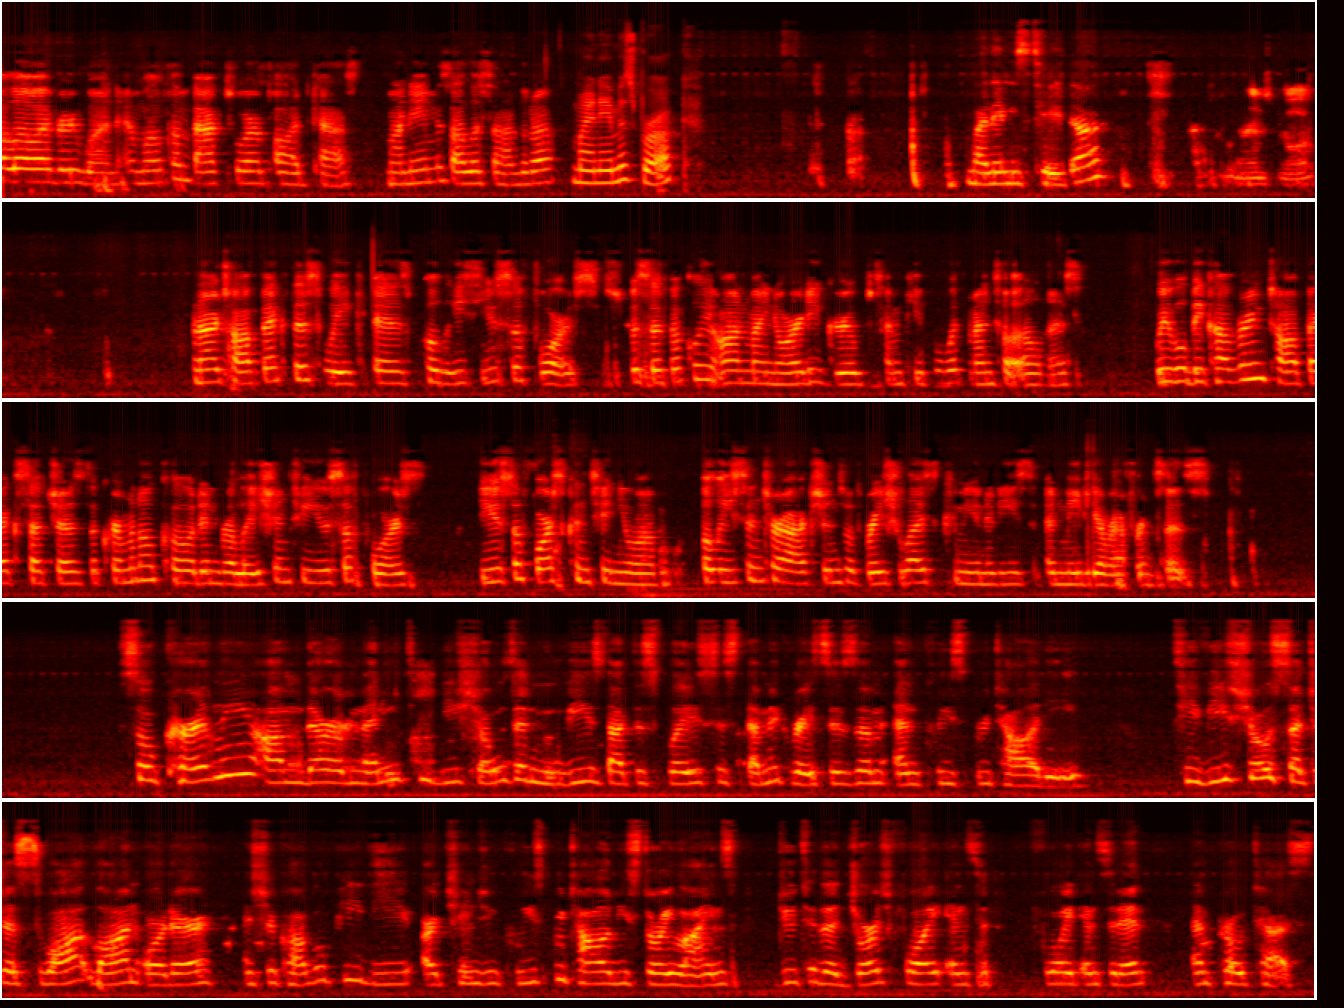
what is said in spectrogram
Hello, everyone, and welcome back to our podcast. My name is Alessandra. My name is Brooke. My name is Tada. My name's Noah. And our topic this week is police use of force, specifically on minority groups and people with mental illness. We will be covering topics such as the criminal code in relation to use of force, the use of force continuum, police interactions with racialized communities, and media references. So currently, um, there are many TV shows and movies that display systemic racism and police brutality. TV shows such as SWAT, Law and Order, and Chicago PD are changing police brutality storylines due to the George Floyd, inc- Floyd incident and protest.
